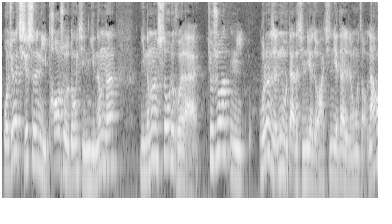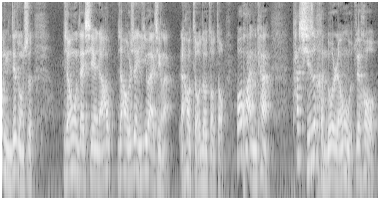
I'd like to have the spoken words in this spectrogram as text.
我觉得其实你抛出的东西，你能不能，你能不能收得回来？就是说，你无论人物带着情节走啊，情节带着人物走，然后你这种是人物在先，然后然后任意外进来，然后走走走走，包括你看，他其实很多人物最后。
